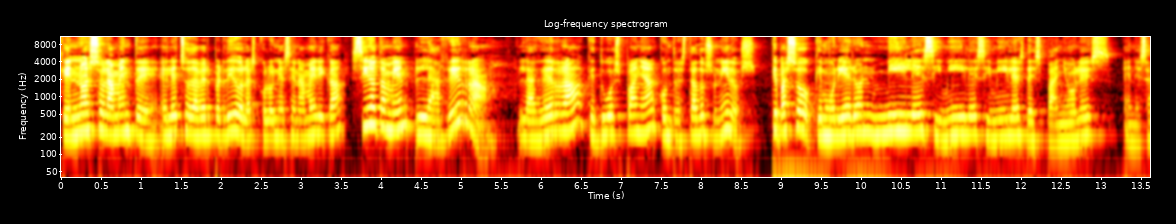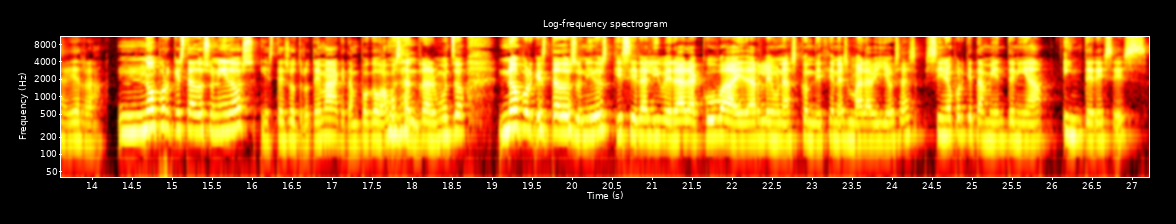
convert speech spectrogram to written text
que no es solamente el hecho de haber perdido las colonias en América, sino también la guerra, la guerra que tuvo España contra Estados Unidos. ¿Qué pasó? Que murieron miles y miles y miles de españoles en esa guerra. No porque Estados Unidos, y este es otro tema que tampoco vamos a entrar mucho, no porque Estados Unidos quisiera liberar a Cuba y darle unas condiciones maravillosas, sino porque también tenía intereses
